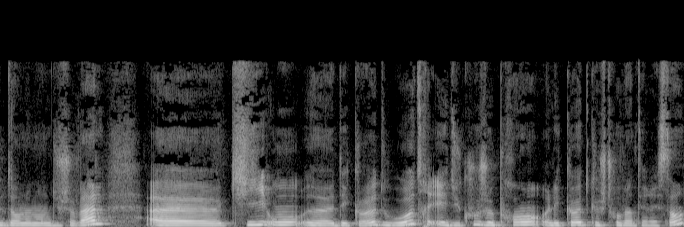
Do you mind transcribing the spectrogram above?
dans le monde du cheval euh, qui ont euh, des codes ou autres. Et du coup je prends les codes que je trouve intéressants.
